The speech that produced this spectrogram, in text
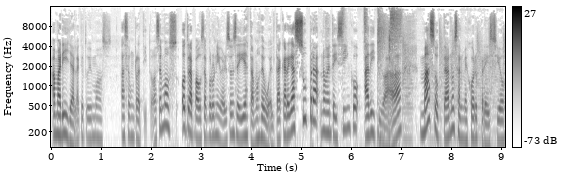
amarilla, la que tuvimos hace un ratito. Hacemos otra pausa por universo, enseguida estamos de vuelta. Carga Supra 95 aditivada, más octanos al mejor precio.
